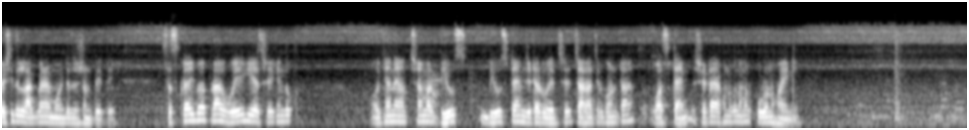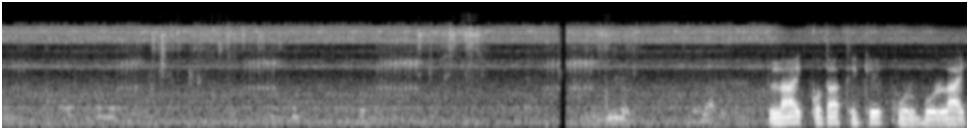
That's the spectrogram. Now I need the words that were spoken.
বেশি দিন লাগবে না মনিটাইজেশন পেতে। সাবস্ক্রাইবার প্রায় হয়ে গিয়েছে, কিন্তু ওইখানে হচ্ছে আমার ভিউজ ভিউজ টাইম যেটা রয়েছে, চার হাজার ঘণ্টা ওয়াচ টাইম সেটা এখনও কিন্তু আমার পূরণ হয়নি। লাইক কোথা থেকে করব? লাইক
